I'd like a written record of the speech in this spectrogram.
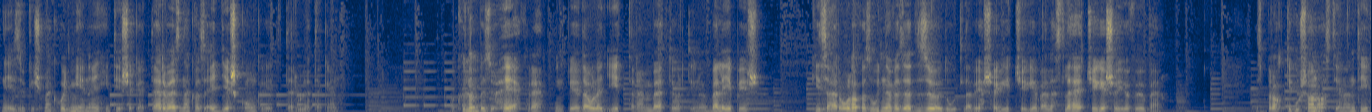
nézzük is meg, hogy milyen enyhítéseket terveznek az egyes konkrét területeken. A különböző helyekre, mint például egy étterembe történő belépés, kizárólag az úgynevezett zöld útlevél segítségével lesz lehetséges a jövőben. Ez praktikusan azt jelenti,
